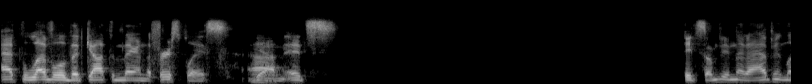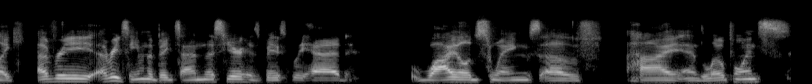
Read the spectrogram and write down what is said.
at the level that got them there in the first place. Yeah. Um, it's it's something that happened. Like every every team in the Big Ten this year has basically had wild swings of high and low points.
